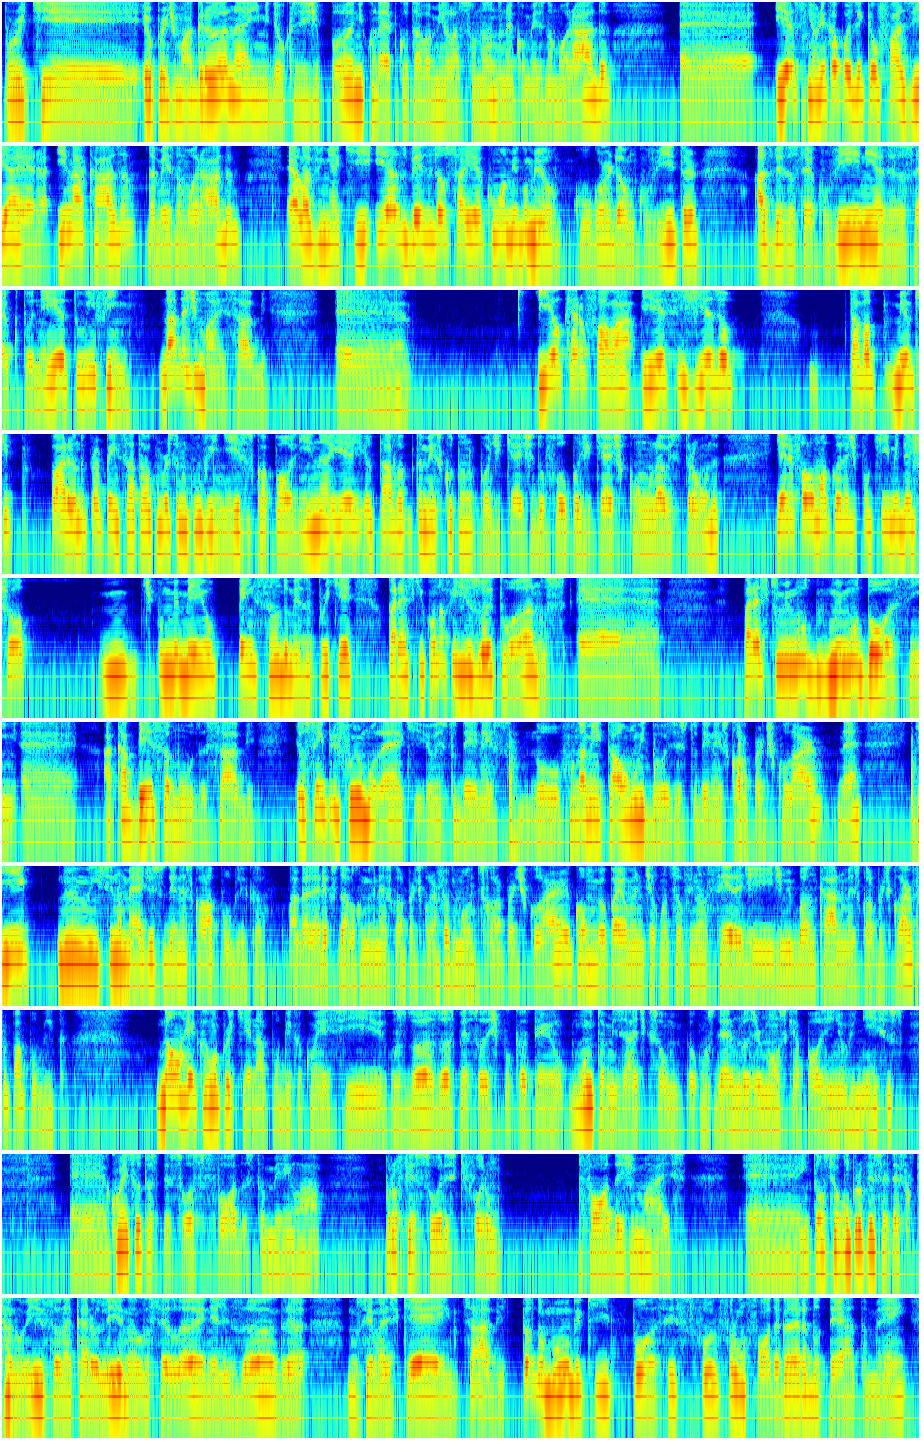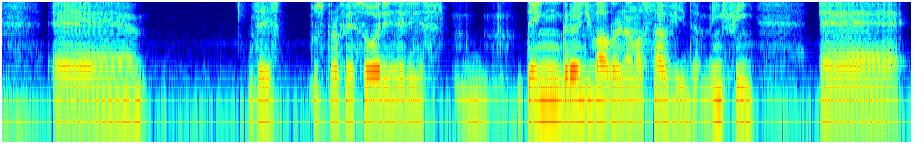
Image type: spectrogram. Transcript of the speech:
porque eu perdi uma grana e me deu crise de pânico na época eu tava me relacionando, né, com a minha ex-namorada. É... E assim, a única coisa que eu fazia era ir na casa da minha ex-namorada, ela vinha aqui e às vezes eu saía com um amigo meu, com o Gordão, com o Vitor. Às vezes eu saía com o Vini, às vezes eu saía com o Toneto, enfim, nada demais, sabe? É... E eu quero falar, e esses dias eu tava meio que parando para pensar, tava conversando com o Vinícius, com a Paulina, e eu tava também escutando o podcast do Flow Podcast com o Léo Stronda. E ele falou uma coisa, tipo, que me deixou, hum, tipo, meio pensando mesmo. Porque parece que quando eu fiz 18 anos, é... Parece que me mudou, me mudou assim. É... A cabeça muda, sabe? Eu sempre fui um moleque, eu estudei né, no Fundamental 1 e 2, eu estudei na escola particular, né? E no ensino médio eu estudei na escola pública. A galera que estudava comigo na escola particular foi pra uma outra escola particular. Como meu pai e mãe não tinha condição financeira de, de me bancar numa escola particular, fui pra pública. Não reclamo porque na pública eu conheci os dois, as duas pessoas, tipo, que eu tenho muito amizade, que são, eu considero meus irmãos, que é a Paulinho e o Vinícius. É, conheci outras pessoas fodas também lá. Professores que foram fodas demais. É, então, se algum professor tá escutando isso, Ana Carolina, Lucelane, Elisandra, não sei mais quem, sabe? Todo mundo que, porra, vocês foram foda. A galera do Terra também. É, vocês os professores eles têm um grande valor na nossa vida. Enfim, é...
